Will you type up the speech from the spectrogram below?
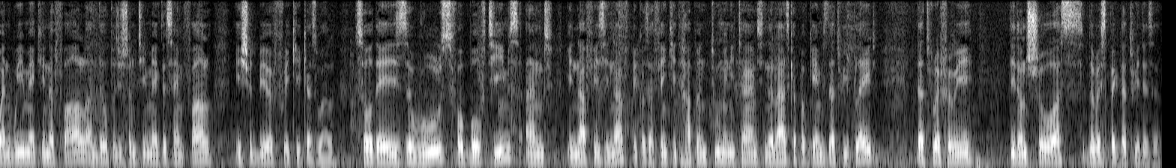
When we making a foul and the opposition team make the same foul, it should be a free kick as well. So there is rules for both teams, and enough is enough because I think it happened too many times in the last couple of games that we played that referee didn't show us the respect that we deserve.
